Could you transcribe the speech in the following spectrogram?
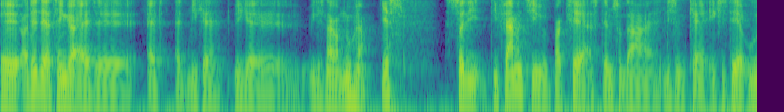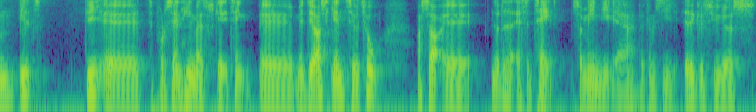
Øh, og det er det, jeg tænker, at, øh, at, at vi, kan, vi, kan, vi kan snakke om nu her. Yes. Så de, de fermentive bakterier, altså dem, som der ligesom kan eksistere uden ilt, de, øh, de producerer en hel masse forskellige ting. Øh, men det er også igen CO2, og så øh, noget, der hedder acetat, som egentlig er, hvad kan man sige, eddikesyres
